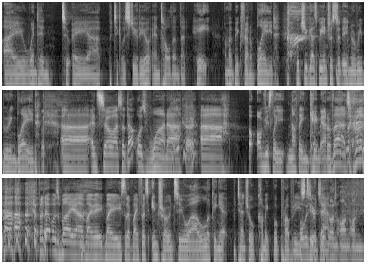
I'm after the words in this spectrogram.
I went into a uh, particular studio and told them that, hey, I'm a big fan of Blade. Would you guys be interested in rebooting Blade? Uh, and so, uh, so that was one. Uh, Okay. Obviously, nothing came out of that, but uh, but that was my uh, my my sort of my first intro into uh, looking at potential comic book properties what was to your adapt. take on, on, on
